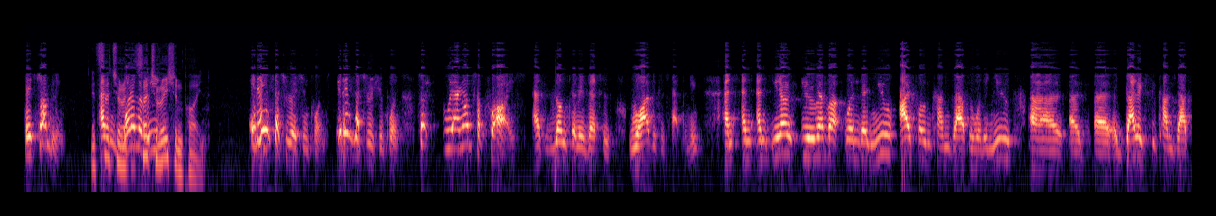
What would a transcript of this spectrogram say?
They're struggling. It's and satura- saturation reasons, point. It is saturation point. It is saturation point. So we are not surprised as long-term investors why this is happening. And, and, and you know, you remember when the new iPhone comes out or when the new uh, uh, uh, Galaxy comes out,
